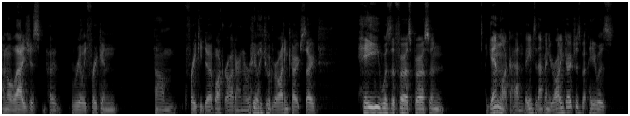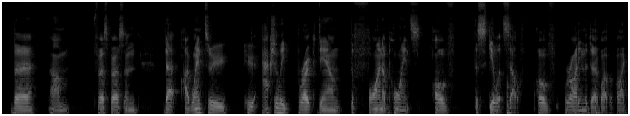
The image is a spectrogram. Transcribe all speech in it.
and all that. He's just a really freaking um, freaky dirt bike rider and a really good riding coach. So he was the first person. Again, like I hadn't been to that many riding coaches, but he was the um, first person that I went to who actually broke down the finer points of the skill itself of riding the dirt bike. Like,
